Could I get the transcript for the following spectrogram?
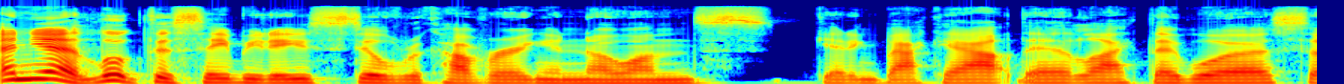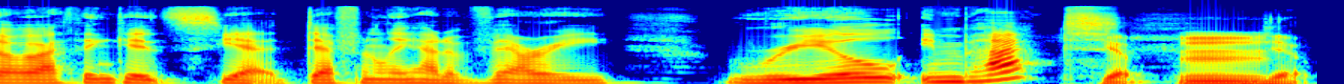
and yeah, look, the CBD is still recovering, and no one's getting back out there like they were. So I think it's yeah, definitely had a very real impact. Yep. Mm. Yep.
